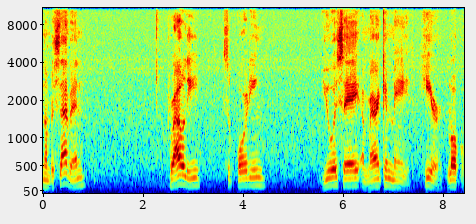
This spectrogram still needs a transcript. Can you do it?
Number seven, proudly supporting USA American made here, local.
